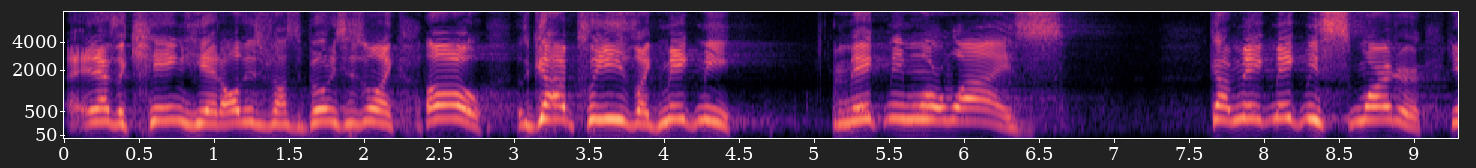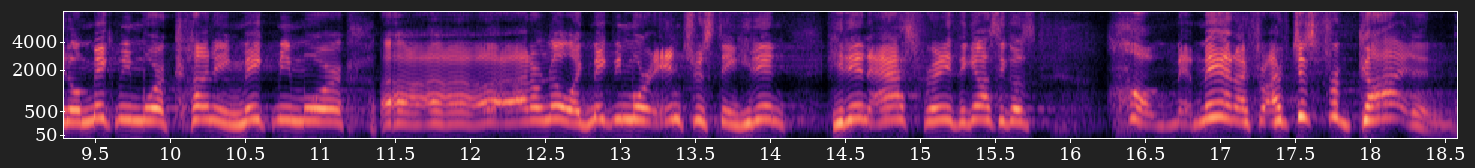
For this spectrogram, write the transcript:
and as a king, he had all these responsibilities. He's like, oh, God, please, like, make me, make me more wise. God, make, make me smarter, you know, make me more cunning, make me more, uh, I don't know, like make me more interesting. He didn't, he didn't ask for anything else. He goes, oh man, I've just forgotten.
